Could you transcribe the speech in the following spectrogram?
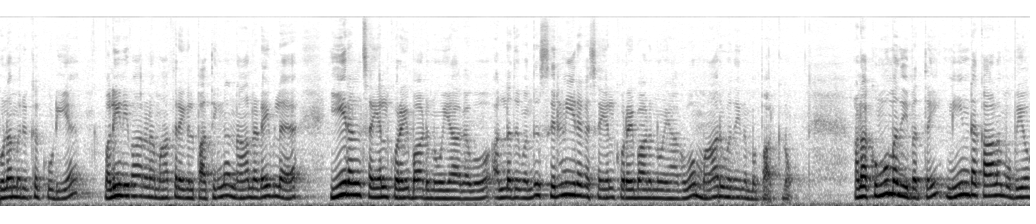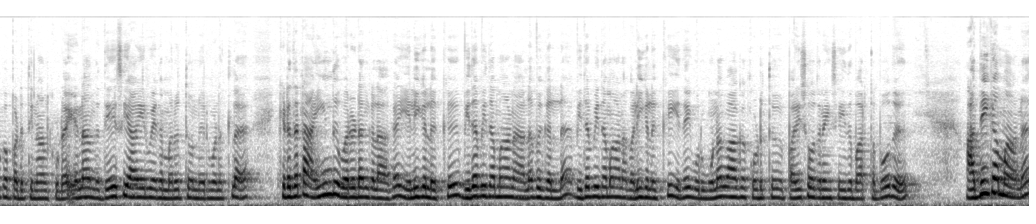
குணம் இருக்கக்கூடிய வலி நிவாரண மாத்திரைகள் பார்த்திங்கன்னா நாளடைவில் ஈரல் செயல் குறைபாடு நோயாகவோ அல்லது வந்து சிறுநீரக செயல் குறைபாடு நோயாகவோ மாறுவதை நம்ம பார்க்குறோம். ஆனால் குங்கும தீபத்தை நீண்ட காலம் உபயோகப்படுத்தினால் கூட ஏன்னா அந்த தேசிய ஆயுர்வேத மருத்துவ நிறுவனத்தில் கிட்டத்தட்ட ஐந்து வருடங்களாக எலிகளுக்கு விதவிதமான அளவுகளில் விதவிதமான வழிகளுக்கு இதை ஒரு உணவாக கொடுத்து பரிசோதனை செய்து பார்த்தபோது அதிகமான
